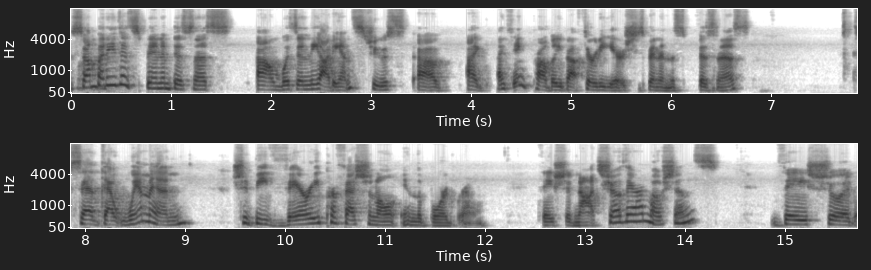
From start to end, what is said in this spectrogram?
somebody that's been in business um, was in the audience. She was, uh, I, I think, probably about 30 years she's been in this business, said that women should be very professional in the boardroom. They should not show their emotions they should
